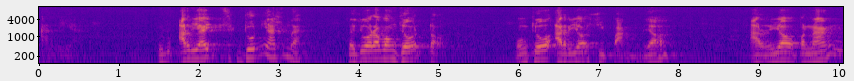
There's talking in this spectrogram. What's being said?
Arya. Dulu Arya itu dunia sembah. Jadi orang wong Jawa tok. Wong Jawa Arya Sipang ya. Arya Penang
